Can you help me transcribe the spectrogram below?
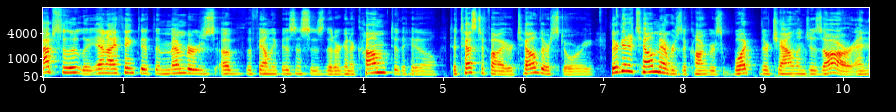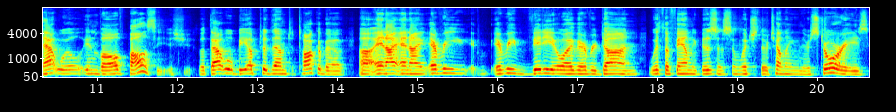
Absolutely. And I think that the members of the family businesses that are going to come to the Hill to testify or tell their story, they're going to tell members of Congress what their challenges are. And that will involve policy issues. But that will be up to them to talk about. Uh, and I, and I, every, every video I've ever done with a family business in which they're telling their stories,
